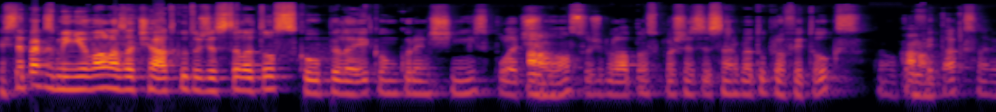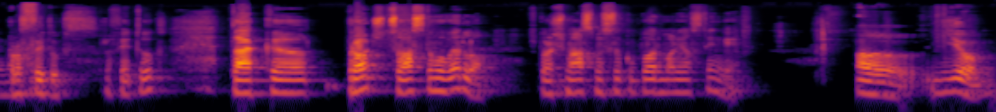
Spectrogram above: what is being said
Vy jste pak zmiňoval na začátku to, že jste letos skoupili konkurenční společnost, ano. což byla společnost, se jmenuje Profitux, nebo Profitax, nevím. Profitux. Profitux. Tak eh, proč, co vás tomu vedlo? Proč má smysl kupovat malý hostingy? Uh, jo,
